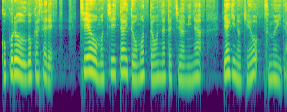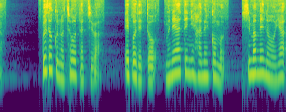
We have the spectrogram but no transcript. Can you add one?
心を動かされ知恵を用いたいと思った女たちは皆ヤギの毛を紡いだ。部族の長たちはエポデと胸当てにはめ込む。島目のや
